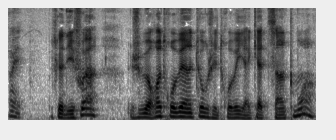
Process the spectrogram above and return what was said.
Oui. Parce que des fois, je veux retrouver un tour que j'ai trouvé il y a 4-5 mois.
